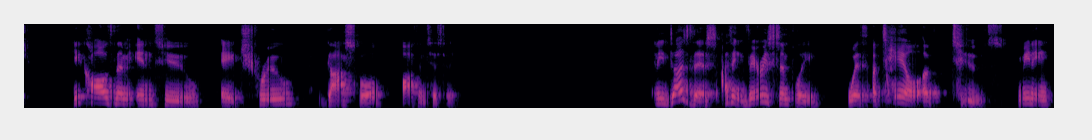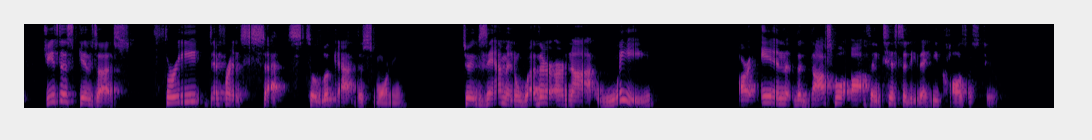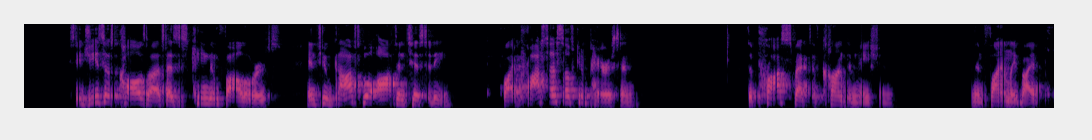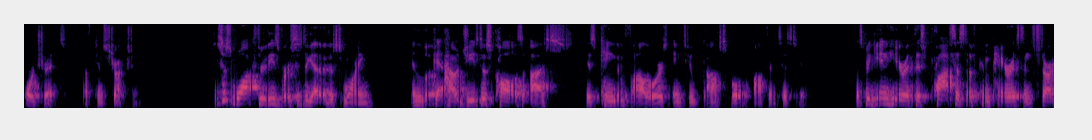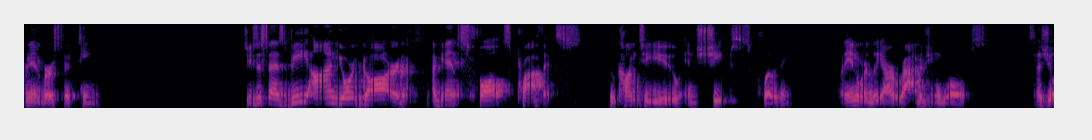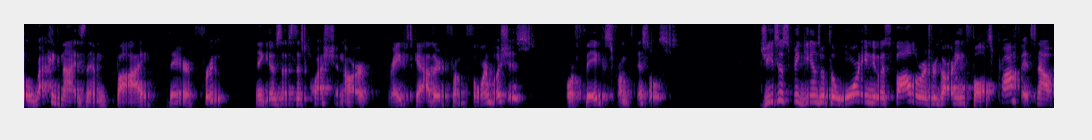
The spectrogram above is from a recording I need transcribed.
he calls them into a true gospel authenticity. And he does this, I think, very simply with a tale of twos, meaning Jesus gives us three different sets to look at this morning to examine whether or not we are in the gospel authenticity that he calls us to. See, Jesus calls us as his kingdom followers into gospel authenticity by process of comparison the prospect of condemnation, and then finally by a portrait of construction. Let's just walk through these verses together this morning and look at how Jesus calls us, his kingdom followers, into gospel authenticity. Let's begin here with this process of comparison, starting in verse 15. Jesus says, Be on your guard against false prophets who come to you in sheep's clothing but inwardly are ravaging wolves. Says you'll recognize them by their fruit. And it gives us this question Are grapes gathered from thorn bushes or figs from thistles? Jesus begins with a warning to his followers regarding false prophets. Now,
